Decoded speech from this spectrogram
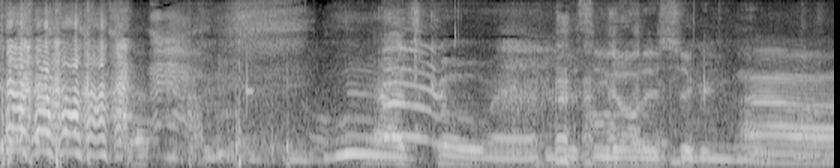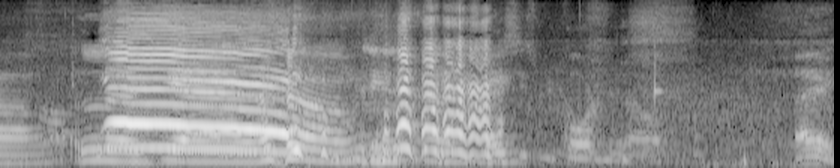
Yeah! That's cool, man. You just eat all this sugar you want. Oh, look Yay! at him. Casey's recording it all. Hey,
